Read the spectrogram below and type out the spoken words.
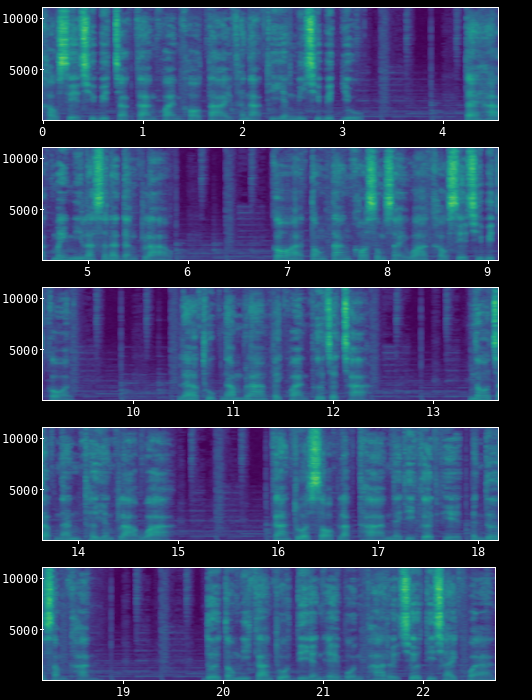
เขาเสียชีวิตจากการแขวนคอตายขณะที่ยังมีชีวิตอยู่ แต่หากไม่มีลักษณะดังกล่าว ก็อาจต้องตั้งข้อสงสัยว่าเขาเสียชีวิตก่อน แล้วถูกนำร่างไปแขวนเพื่อจัดฉากนอกจากนั้นเธอยังกล่าวว่า การตรวจสอบหลักฐานในที่เกิดเหตุเป็นเรื่องสำคัญ โดยต้องมีการตรวจ DNA บนผ้าหรือเชือกที่ใช้แขวน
